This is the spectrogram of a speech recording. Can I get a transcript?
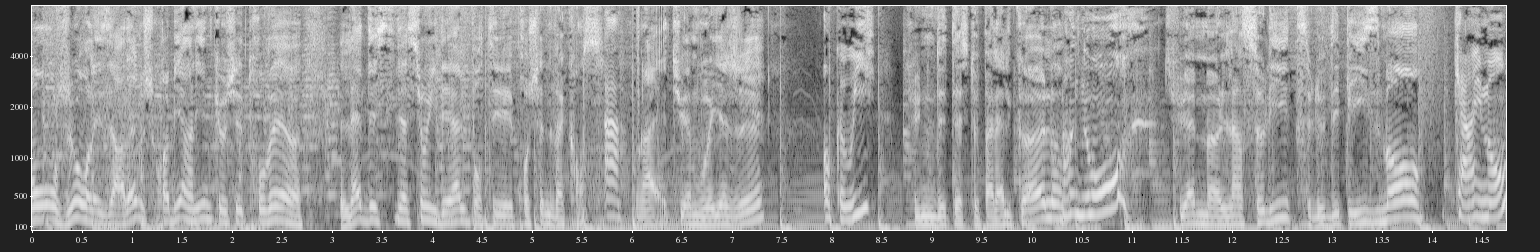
bonjour les Ardennes. Je crois bien, Aline, que j'ai trouvé euh, la destination idéale pour tes prochaines vacances. Ah. Ouais, tu aimes voyager? Oh que oui. Tu ne détestes pas l'alcool? Oh non. Tu aimes l'insolite, le dépaysement? Carrément.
